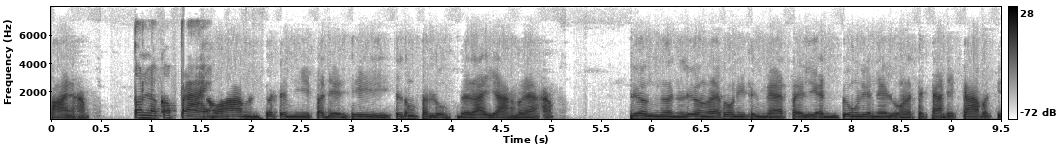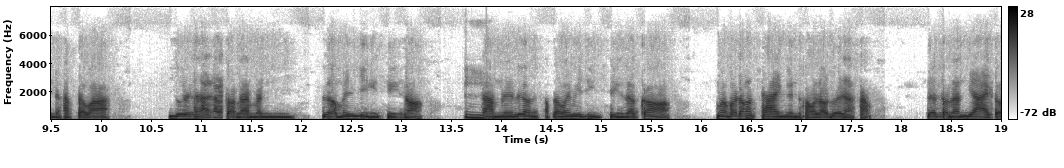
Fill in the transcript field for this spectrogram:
ปลายครับ ต้นแล้วก็ปลายแต่ว่ามันก็จะมีประเด็นที่จะต้องสรุปหลาย ๆ อย่างด้วยนะครับ เรื่องเงินเรื่องอะไรพวกนี้ถึงแม้ไปเรียนโรงเรียนในหลวงรัชกาลที่เก้าก็จริงนะครับ แต่ว่าด้วยฐานะตอนนั้นมัน เราไม่มีจริงๆเนาะอืมตามในเรื่องครับเราไม่มีจริง ๆ แล้วก็มันก็ต้องใช้เงินของเราด้วยนะครับ แล้วตอนนั้นยายก็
